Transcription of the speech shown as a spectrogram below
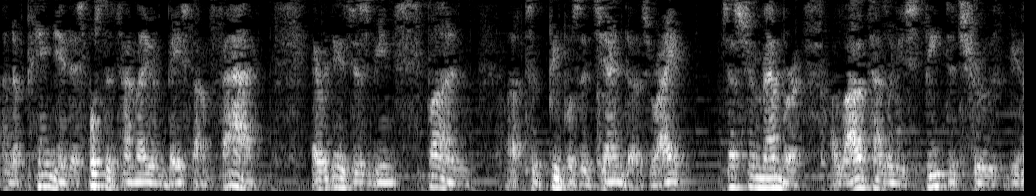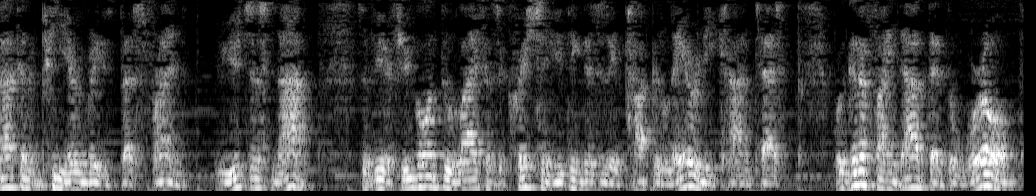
An opinion that's most of the time not even based on fact. Everything's just being spun uh, to people's agendas, right? Just remember, a lot of times when you speak the truth, you're not going to be everybody's best friend. You're just not. So if you're, if you're going through life as a Christian, you think this is a popularity contest, we're going to find out that the world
